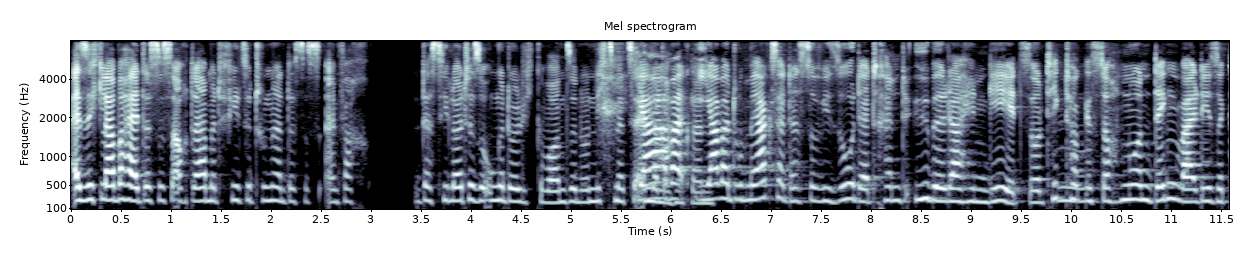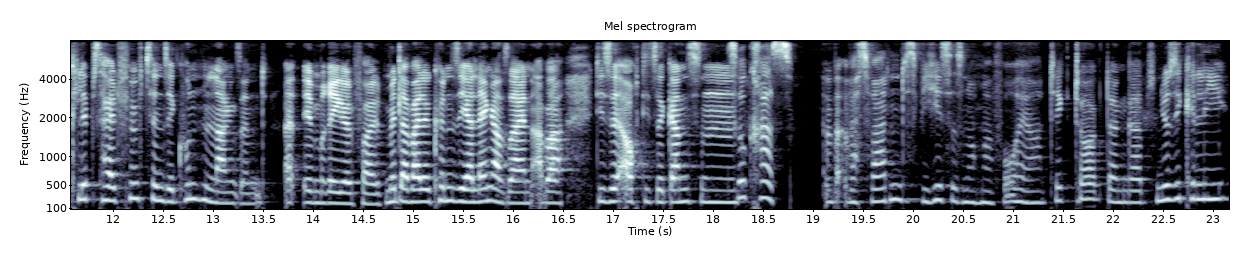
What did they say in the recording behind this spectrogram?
Also ich glaube halt, dass es auch damit viel zu tun hat, dass es einfach dass die Leute so ungeduldig geworden sind und nichts mehr zu ja, Ende machen aber, können. Ja, aber du merkst halt, dass sowieso der Trend übel dahin geht. So, TikTok mhm. ist doch nur ein Ding, weil diese Clips halt 15 Sekunden lang sind, äh, im Regelfall. Mittlerweile können sie ja länger sein, aber diese, auch diese ganzen... So krass. was war denn das? Wie hieß es nochmal vorher? TikTok, dann gab es Musically,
